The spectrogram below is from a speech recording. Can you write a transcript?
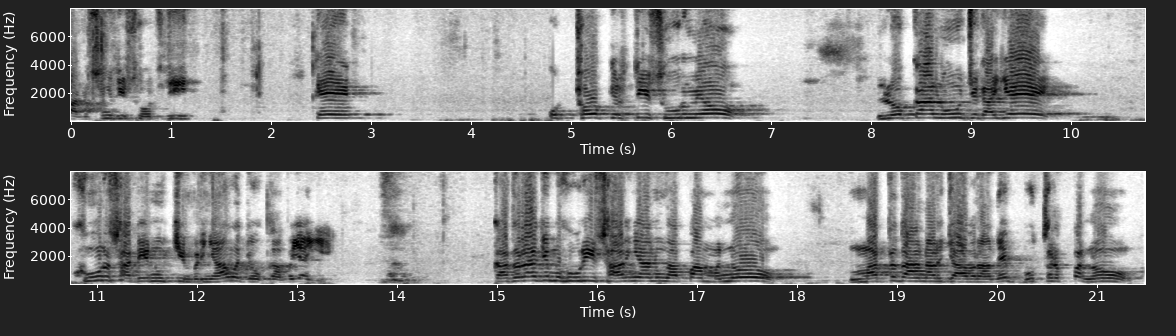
ਭਗਤ ਸਿੰਘ ਦੀ ਸੋਚ ਦੀ ਕਿ ਉੱਠੋ ਕਿਰਤੀ ਸੂਰਮਿਓ, ਲੋਕਾਂ ਨੂੰ ਜਗਾਈਏ, ਖੂਨ ਸਾਡੇ ਨੂੰ ਚਿੰਬੜੀਆਂ ਵਜੋਕਾਂ ਭਜਾਈਏ ਕਦਰਾਂ ਜਮਹੂਰੀ ਸਾਰੀਆਂ ਨੂੰ ਆਪਾਂ ਮੰਨੋ, ਮਤਦਾਨ ਨਾਲ ਜਾਵਰਾਂ ਦੇ ਬੂਥੜ ਭੰਨੋ,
